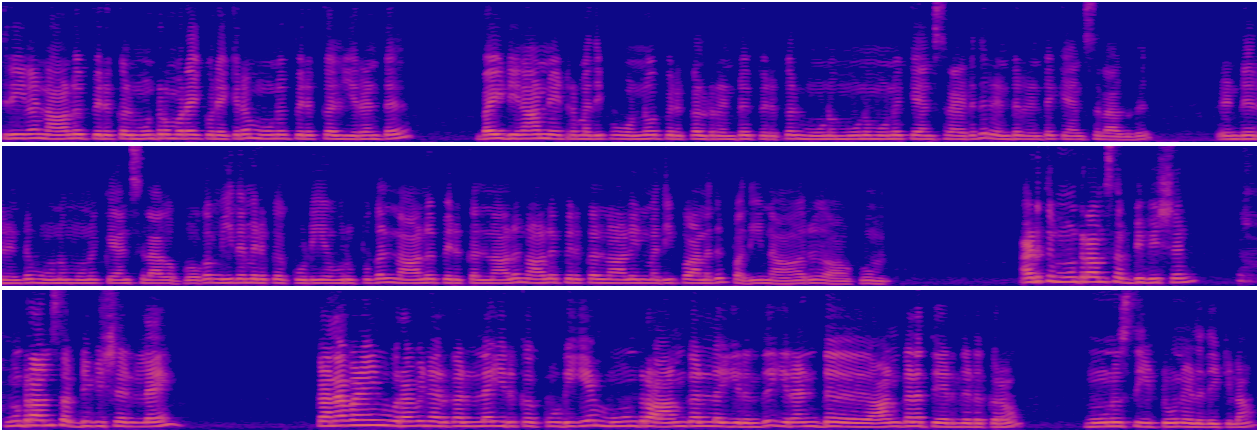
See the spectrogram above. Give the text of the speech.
த்ரீல நாலு பெருக்கல் மூன்று முறை குறைக்கிற மூணு பெருக்கல் இரண்டு பை டினாமினேட்டர் மதிப்பு ஒன்று பெருக்கல் ரெண்டு பெருக்கல் மூணு மூணு மூணு கேன்சல் ஆகிடுது ரெண்டு ரெண்டு கேன்சல் ஆகுது. ரெண்டு ரெண்டு மூணு மூணு கேன்சல் ஆக போக மீதம் இருக்கக்கூடிய உறுப்புகள் நாலு பெருக்கல் நாலு நாலு பெருக்கல் நாலின் மதிப்பானது பதினாறு ஆகும். அடுத்து மூன்றாம் சப்டிவிஷன் மூன்றாம் சப்டிவிஷனில் கணவனின் உறவினர்களில் இருக்கக்கூடிய மூன்று ஆண்களில் இருந்து இரண்டு ஆண்களை தேர்ந்தெடுக்கிறோம். மூணு சி டூன்னு எழுதிக்கலாம்.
